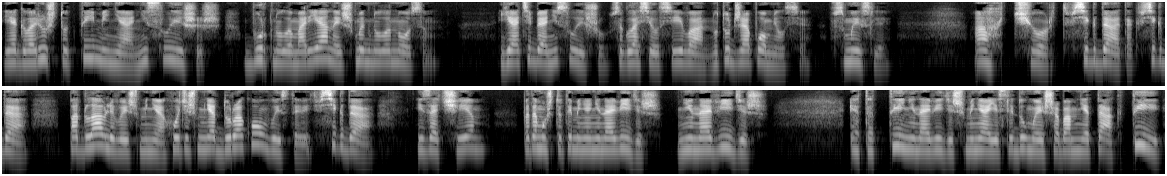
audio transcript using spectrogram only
«Я говорю, что ты меня не слышишь», — буркнула Марьяна и шмыгнула носом. «Я тебя не слышу», — согласился Иван, но тут же опомнился. «В смысле?» «Ах, черт, всегда так, всегда. Подлавливаешь меня, хочешь меня дураком выставить? Всегда. И зачем? Потому что ты меня ненавидишь. Ненавидишь!» «Это ты ненавидишь меня, если думаешь обо мне так. Ты!»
